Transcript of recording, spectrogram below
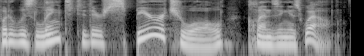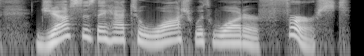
but it was linked to their spiritual cleansing as well. Just as they had to wash with water first,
